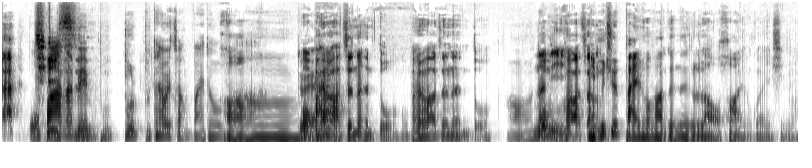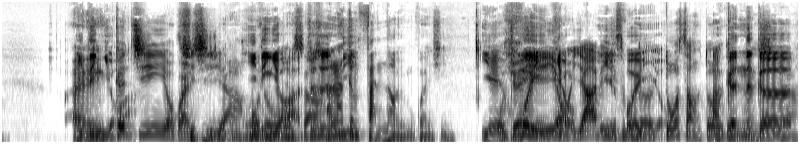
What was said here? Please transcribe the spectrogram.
我爸那边不不不太会长白头发。哦，我白头发真的很多，我白头发真的很多。哦，那你你们觉得白头发跟那个老化有关系吗？一定有，跟基因有关系啊，一定有啊，就是那跟烦恼有没有关系？也会有压力，会有多少都跟那个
